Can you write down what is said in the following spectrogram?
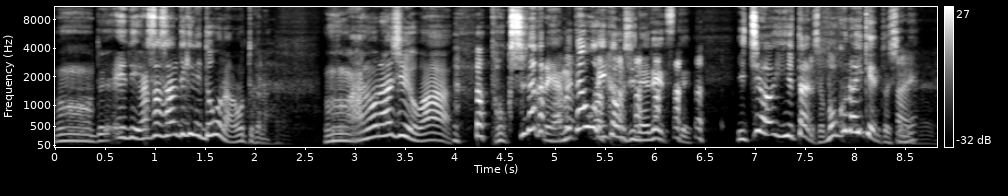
うん。で、え、で、安田さん的にどうなの？って言うから、うん、あのラジオは特殊だからやめた方がいいかもしれないね、つって。一応言ったんですよ。僕の意見としてね。はいはいはい。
